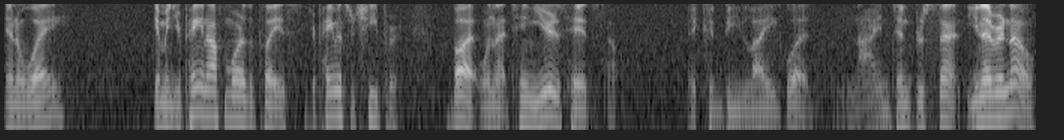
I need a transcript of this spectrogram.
in a way. I mean, you're paying off more of the place, your payments are cheaper, but when that 10 years hits, it could be like, what, 9, 10%. You never know.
